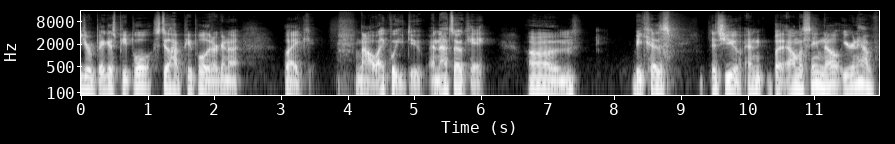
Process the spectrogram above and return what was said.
your biggest people still have people that are gonna like not like what you do, and that's okay. Um, because it's you. And but on the same note, you're gonna have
